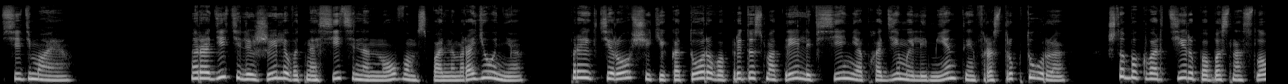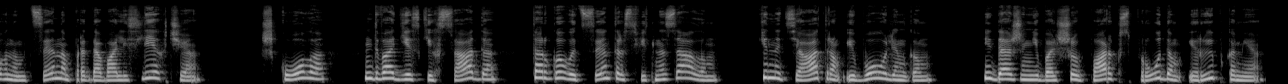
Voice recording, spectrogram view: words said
седьмая. Родители жили в относительно новом спальном районе, проектировщики которого предусмотрели все необходимые элементы инфраструктуры, чтобы квартиры по баснословным ценам продавались легче. Школа, два детских сада, торговый центр с фитнес-залом, кинотеатром и боулингом, и даже небольшой парк с прудом и рыбками,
